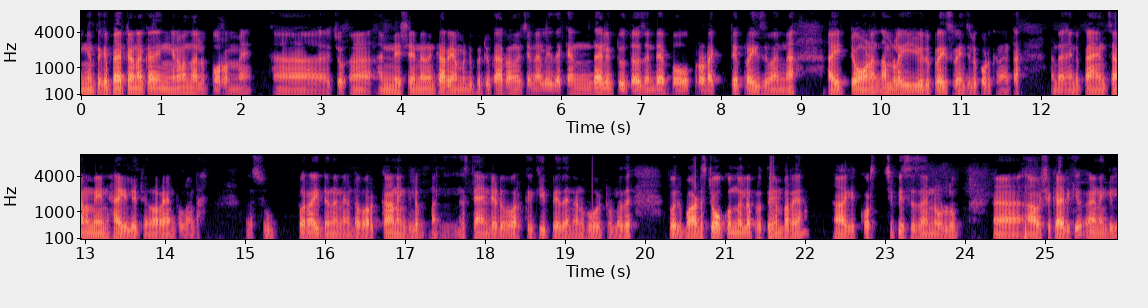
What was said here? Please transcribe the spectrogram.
ഇങ്ങനത്തെ പാറ്റേൺ ഒക്കെ എങ്ങനെ വന്നാലും പുറമെ അന്വേഷിച്ച് നിങ്ങൾക്ക് അറിയാൻ വേണ്ടി പറ്റും. കാരണം എന്ന് വെച്ച് കഴിഞ്ഞാൽ ഇതൊക്കെ എന്തായാലും two thousand above product price വന്ന ഐറ്റം ആണ് നമ്മൾ ഈ ഒരു പ്രൈസ് റേഞ്ചിൽ കൊടുക്കണം കേട്ടോ and അതിന്റെ പാൻസ് ആണ് മെയിൻ ഹൈലൈറ്റ് എന്ന് പറയാനുള്ളത് കേട്ടോ സൂപ്പർ ഐറ്റം തന്നെ കേട്ടോ വർക്ക് ആണെങ്കിലും നല്ല സ്റ്റാൻഡേർഡ് വർക്ക് കീപ്പ് ചെയ്ത് തന്നെയാണ് പോയിട്ടുള്ളത്. അപ്പോൾ ഒരുപാട് സ്റ്റോക്ക് ഒന്നുമില്ല പ്രത്യേകം പറയാം. ആകെ കുറച്ച് പീസസ് തന്നെ ഉള്ളൂ. ആവശ്യക്കാർക്ക് വേണമെങ്കിൽ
